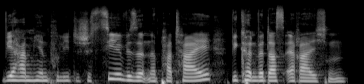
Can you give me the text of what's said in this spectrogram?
wir haben hier ein politisches Ziel, wir sind eine Partei, wie können wir das erreichen?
